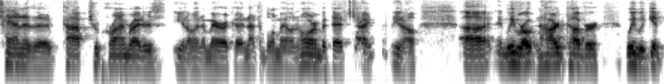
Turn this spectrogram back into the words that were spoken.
ten of the top true crime writers, you know, in America. Not to blow my own horn, but that sure. I, you know, uh, and we wrote in hardcover we would get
